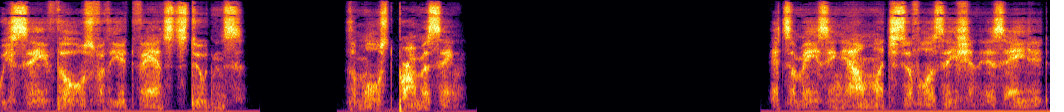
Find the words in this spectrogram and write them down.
We save those for the advanced students. The most promising. It's amazing how much civilization is hated,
